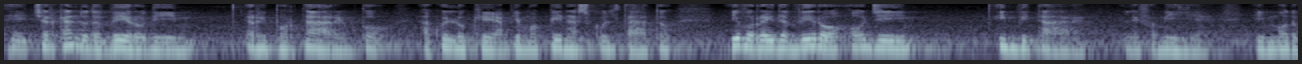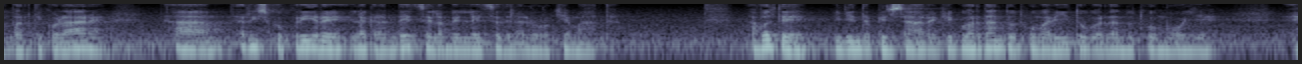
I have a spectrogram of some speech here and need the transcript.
eh, cercando davvero di riportare un po' a quello che abbiamo appena ascoltato, io vorrei davvero oggi invitare le famiglie in modo particolare a riscoprire la grandezza e la bellezza della loro chiamata. A volte mi viene da pensare che guardando tuo marito, guardando tua moglie, eh,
